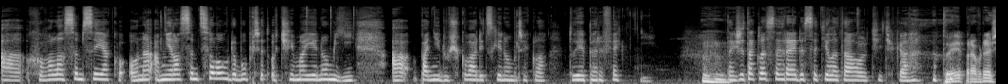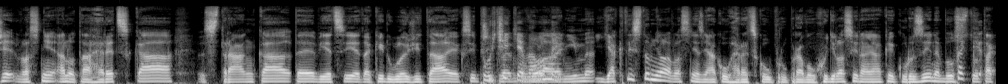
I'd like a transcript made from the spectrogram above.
a chovala jsem se jako ona a měla jsem celou dobu před očima jenom jí a paní Dušková vždycky jenom řekla, to je perfektní. Mm-hmm. Takže takhle se hraje desetiletá holčička. To je pravda, že vlastně ano, ta herecká stránka té věci je taky důležitá, jak si při tvém povoláním. Jak ty jsi to měla vlastně s nějakou hereckou průpravou? Chodila jsi na nějaké kurzy nebo tak, to tak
